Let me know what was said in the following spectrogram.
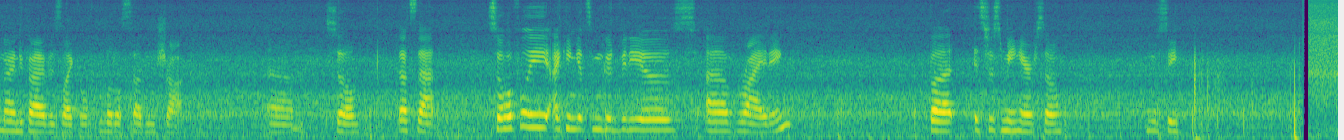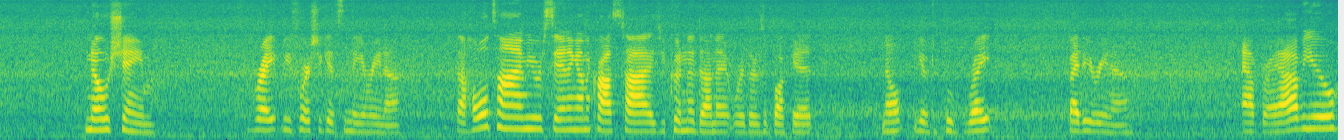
95 is like a little sudden shock. Um, so that's that. So hopefully I can get some good videos of riding. But it's just me here, so we'll see. No shame. Right before she gets in the arena. The whole time you were standing on the cross ties, you couldn't have done it where there's a bucket. Nope, you have to poop right by the arena. After I have you,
